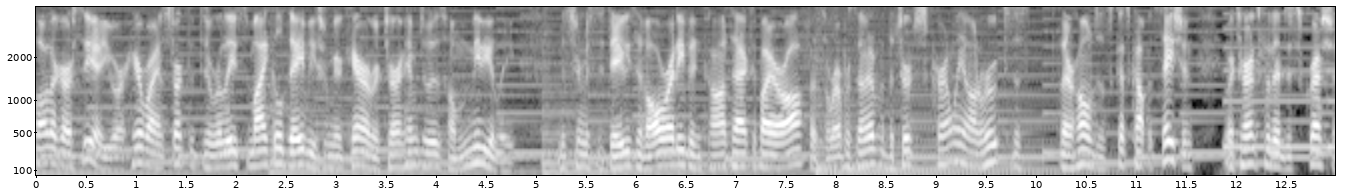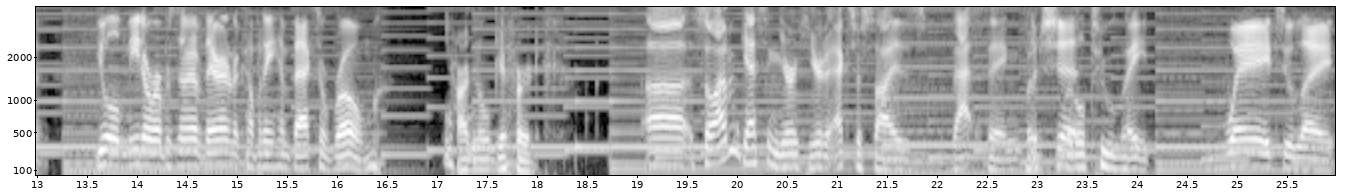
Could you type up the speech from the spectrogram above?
Father Garcia, you are hereby instructed to release Michael Davies from your care and return him to his home immediately. Mr. and Mrs. Davies have already been contacted by our office. A representative of the church is currently en route to dis- their home to discuss compensation in returns for their discretion. You will meet our representative there and accompany him back to Rome. Cardinal Gifford. Uh, so I'm guessing you're here to exercise that thing, but Some it's shit. a little too late. way too late.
